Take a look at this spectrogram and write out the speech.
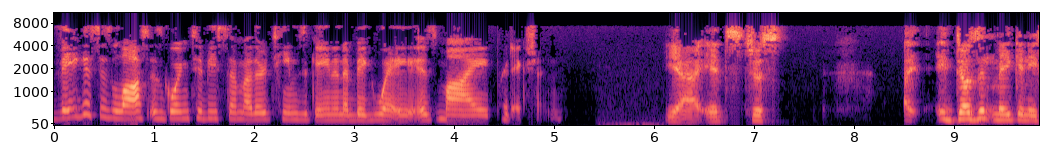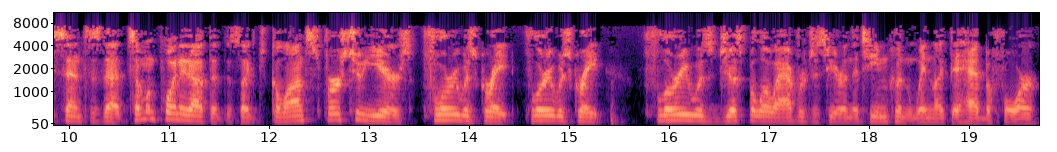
Vegas's loss is going to be some other team's gain in a big way is my prediction. Yeah, it's just, it doesn't make any sense is that someone pointed out that it's like Gallant's first two years, Fleury was great, Fleury was great, Fleury was just below average this year and the team couldn't win like they had before.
